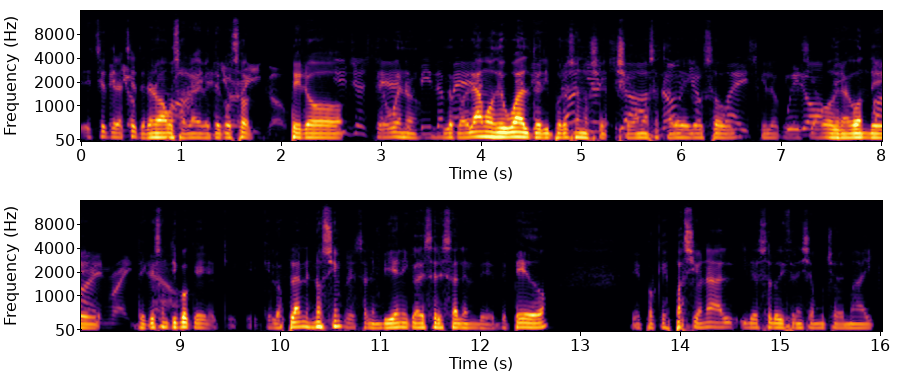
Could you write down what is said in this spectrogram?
etcétera, etcétera. No vamos a hablar de Better Call Saul, pero, pero bueno, lo que hablábamos de Walter y por eso nos lle- llegamos hasta Better Call Saul, que lo que decía vos, Dragón, de, de que es un tipo que, que- que- que los planes no siempre le salen bien y que a veces le salen de, de pedo, eh, porque es pasional y eso lo diferencia mucho de Mike.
